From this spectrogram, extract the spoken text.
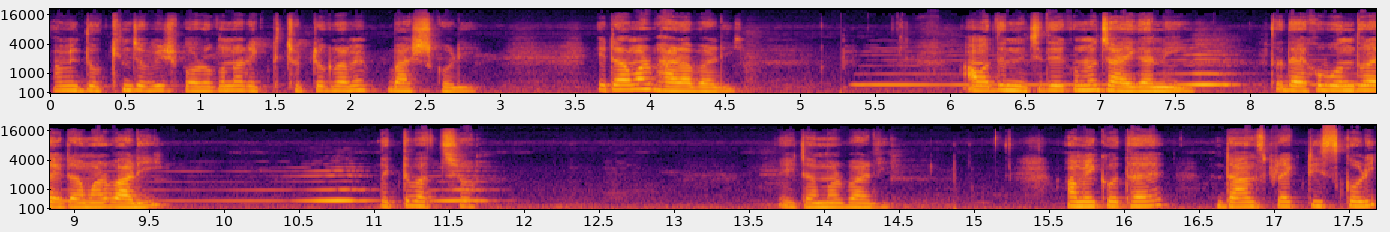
আমি দক্ষিণ চব্বিশ পরগনার একটি ছোট্ট গ্রামে বাস করি। এটা আমার ভাড়া বাড়ি আমাদের নিজেদের কোনো জায়গা নেই। তো দেখো বন্ধুরা, এটা আমার বাড়ি। দেখতে পাচ্ছ? এইটা আমার বাড়ি। আমি কোথায়? ডান্স প্র্যাকটিস করি।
